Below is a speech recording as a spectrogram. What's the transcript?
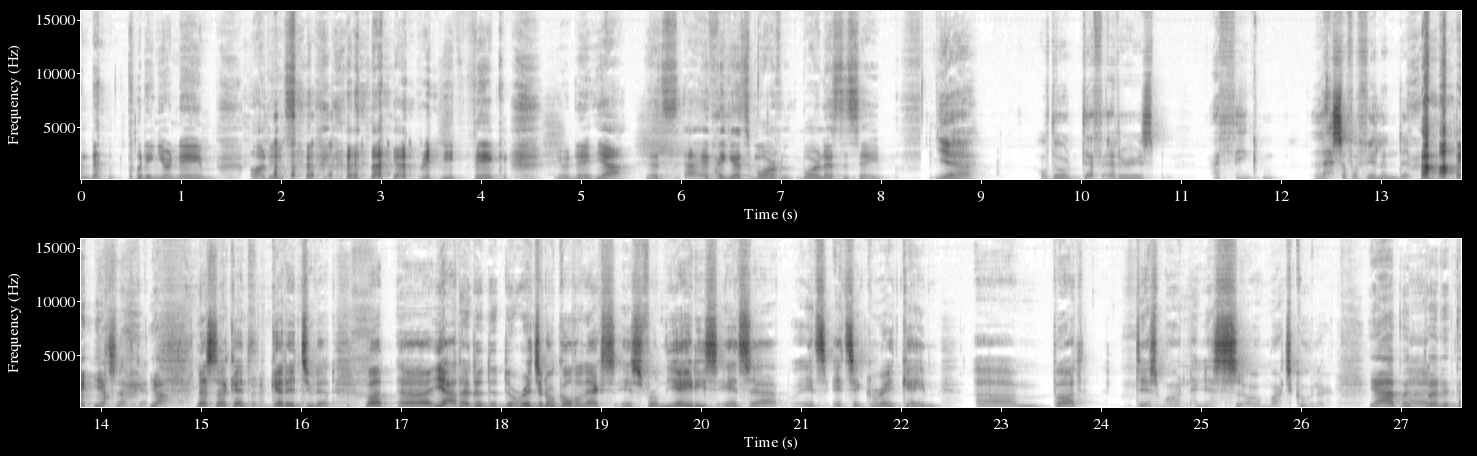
and then putting your name on it, like a really thick, your name. Yeah, that's. I think that's more more or less the same. Yeah, although Death Adder is, I think less of a villain. That, yeah. Let's not get, yeah. let's not get, get into that. But uh, yeah, the, the, the, original Golden Axe is from the 80s. It's a, it's, it's a great game. Um, but this one is so much cooler. Yeah, but but it,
